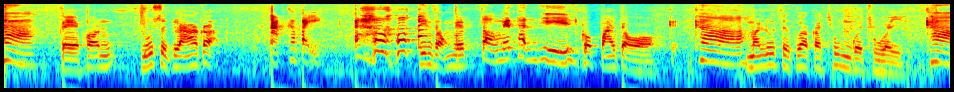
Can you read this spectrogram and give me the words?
ค่ะ แต่พอรู้สึกล้าก็อัดเข้าไปอีก กินสองเม็ดสองเม็ดทันที ก็ไปต่อ ค่ะ มันรู้สึกว่ากระชุ่มกระชวย ค่ะ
